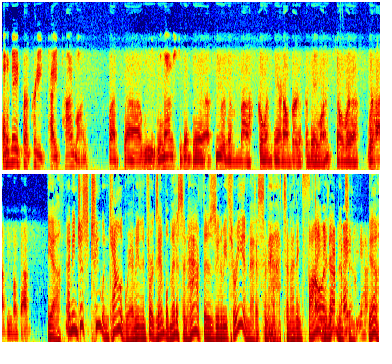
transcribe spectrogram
and it made for a pretty tight timeline. But uh, we, we managed to get the, a few of them uh, going here in Alberta for day one, so we're we're happy about that. Yeah, I mean, just two in Calgary. I mean, for example, Medicine Hat. There's going to be three in Medicine Hat, and I think five Oh, in Edmonton. right? Yeah. yeah.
